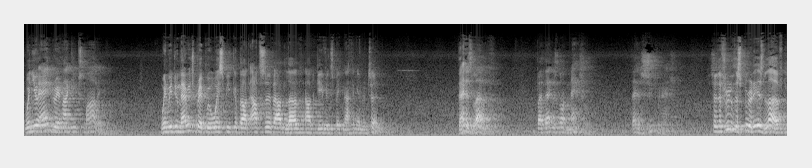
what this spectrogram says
When you're angry and I keep smiling. When we do marriage prep, we always speak about outserve, outlove, outgive, expect nothing in return. That is love. But that is not natural, that is supernatural. So the fruit of the Spirit is love.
